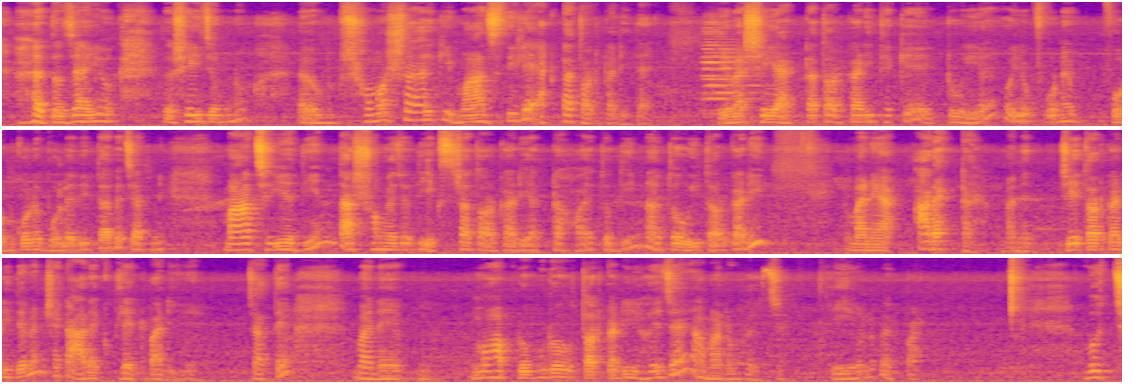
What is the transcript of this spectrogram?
তো যাই হোক, তো সেই জন্য সমস্যা হয় কি, মাছ দিলে একটা তরকারি দেয়। এবার সেই একটা তরকারি থেকে একটু ইয়ে ওই ফোনে, ফোন করে বলে দিতে হবে যে আপনি মাছ ইয়ে দিন, তার সঙ্গে যদি এক্সট্রা তরকারি একটা হয় তো দিন, নয়তো ওই তরকারি মানে আরেকটা মানে যে তরকারি দেবেন সেটা আরেক প্লেট বাড়িয়ে, যাতে মানে মহাপ্রভুরও তরকারি হয়ে যায়, আমারও হয়েছে এই হলো ব্যাপার। বুঝছ?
